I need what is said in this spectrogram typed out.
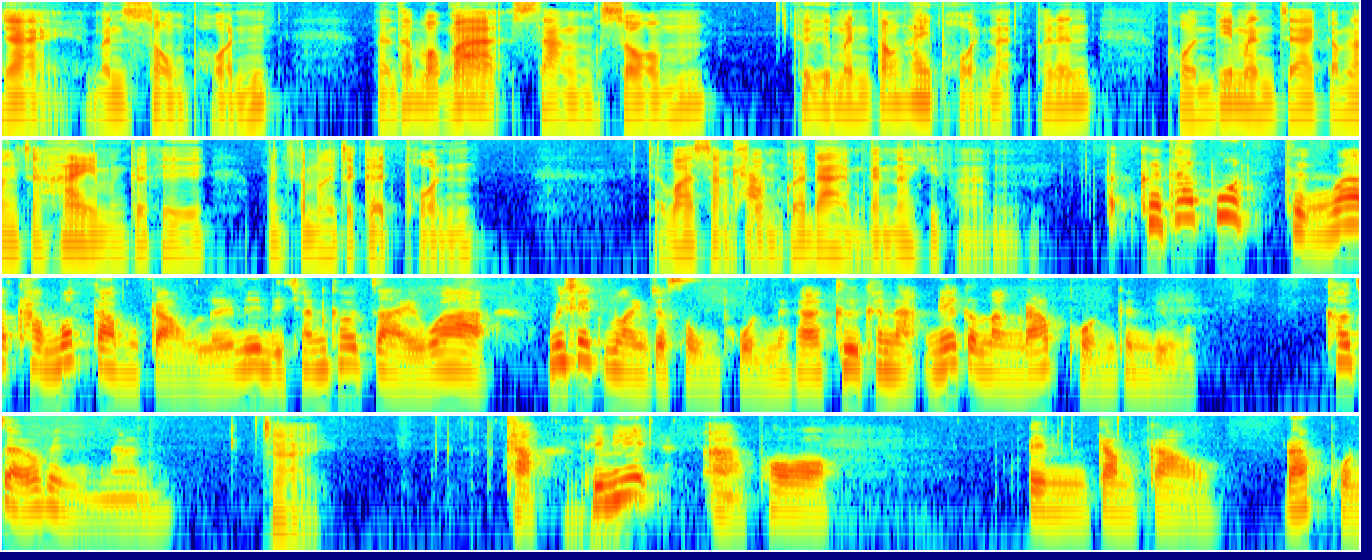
ใช่ มันส่งผลแต่ถ้าบอกว่าสั่งสมคือคือมันต้องให้ผลน่ะ เพราะฉะนั้นผลที่มันจะกำลังจะให้มันก็คือมันกำลังจะเกิดผล จะว่าสั่งสมค่ะก็ได้เหมือนกันนะคิดว่าอืมคือถ้าพูดถึงว่าคำว่ากรรมเก่าเลยนี่ดิฉันเข้าใจว่าไม่ใช่กำลังจะส่งผลนะคะ คือขณะเนี้ยกำลังรับผลกันอยู่ เข้าใจว่าเป็นอย่างนั้น ใช่ ค่ะ ทีนี้อ่าพอเป็นกรรมเก่ารับผล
